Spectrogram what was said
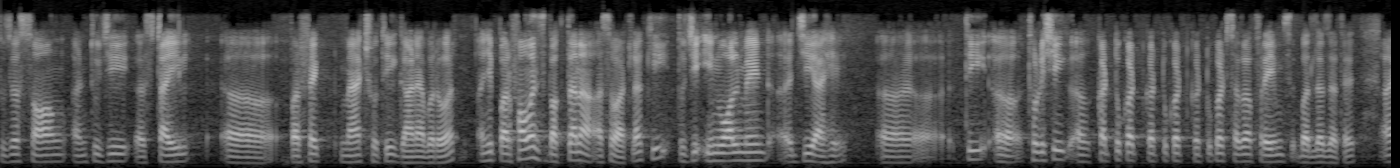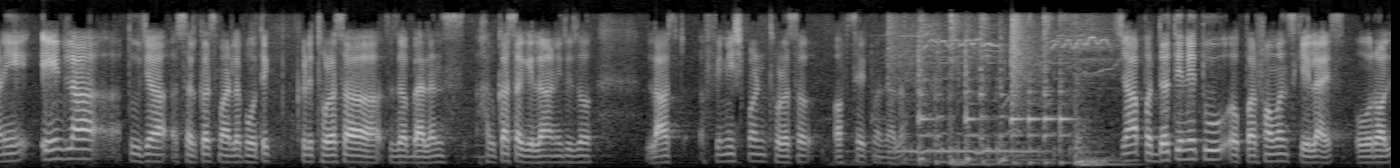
तुझं सॉन्ग आणि तुझी स्टाईल परफेक्ट मॅच होती गाण्याबरोबर. म्हणजे परफॉर्मन्स बघताना असं वाटलं की तुझी इन्व्हॉल्वमेंट जी आहे ती थोडीशी cut to cut cut to cut cut to cut सगळं फ्रेम्स बदलत जात आहेत आणि एंडला तुझ्या सर्कल्स मारल्या बहुतेककडे थोडासा तुझा बॅलन्स हलकासा गेला आणि तुझं लास्ट फिनिश पण थोडंसं ऑफसेटमध्ये झालं. ज्या पद्धतीने तू परफॉर्मन्स केला आहेस ओव्हरऑल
